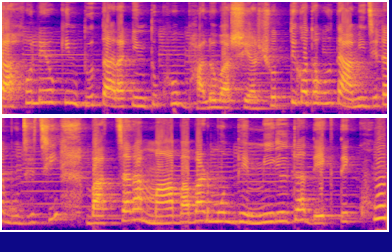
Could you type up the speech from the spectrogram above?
তাহলেও কিন্তু তারা কিন্তু খুব ভালোবাসে। আর সত্যি কথা বলতে আমি যেটা বুঝেছি, বাচ্চারা মা বাবার মধ্যে মিলটা দেখতে খুব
